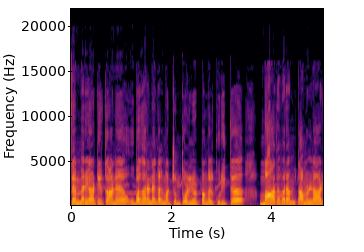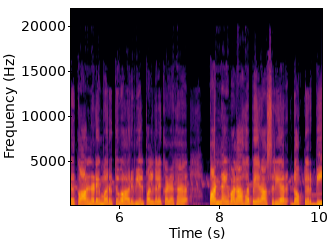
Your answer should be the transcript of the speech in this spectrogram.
செம்மறியாட்டிற்கான உபகரணங்கள் மற்றும் தொழில்நுட்பங்கள் குறித்து மாதவரம் தமிழ்நாடு கால்நடை மருத்துவ அறிவியல் பல்கலைக்கழக பண்ணை வளாக பேராசிரியர் டாக்டர் பி.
